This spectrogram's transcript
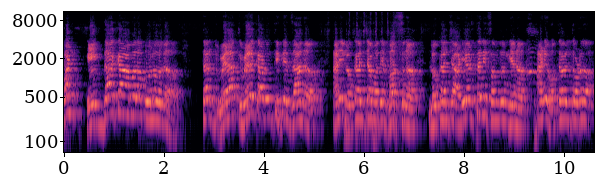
पण एकदा का आम्हाला बोलवलं तर वेळात वेळ काढून तिथे जाणं आणि लोकांच्या मध्ये बसणं लोकांच्या अडीअडचणी समजून घेणं आणि होता होईल तेवढं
